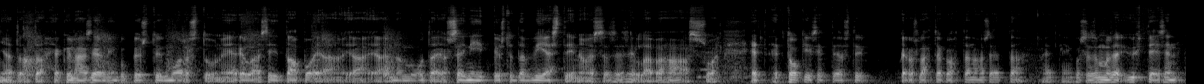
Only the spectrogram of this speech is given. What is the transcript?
Ja, tota, ja kyllähän siellä niin kuin pystyy muodostumaan niin erilaisia tapoja ja, ja ja muuta. Jos ei niitä pystytä viestiin, niin olisi se sillä vähän hassua. Et, et toki sitten tietysti peruslähtökohtana on se, että, että niin se semmoisen yhteisen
